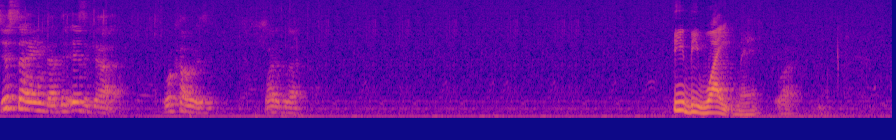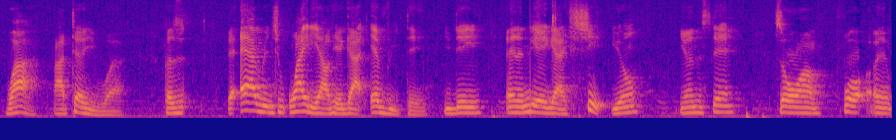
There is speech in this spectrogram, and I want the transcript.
just saying that there is a God, what color is he? White or black? He'd be white, man. Why? Why? I'll tell you why. Because the average whitey out here got everything, you dig? And the nigga ain't got shit, you know? You understand? So, um, for, uh,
